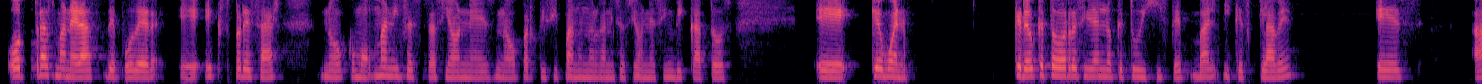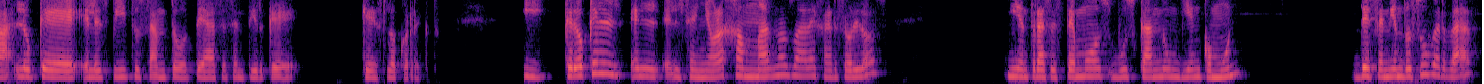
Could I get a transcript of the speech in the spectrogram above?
otras maneras de poder eh, expresar, ¿no? Como manifestaciones, ¿no? Participando en organizaciones, sindicatos, eh, que bueno, creo que todo reside en lo que tú dijiste, Val, y que es clave, es ah, lo que el Espíritu Santo te hace sentir que, es lo correcto. Y creo que el, Señor jamás nos va a dejar solos mientras estemos buscando un bien común, defendiendo su verdad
